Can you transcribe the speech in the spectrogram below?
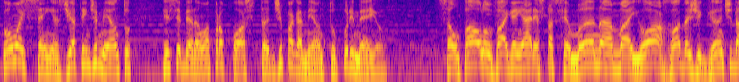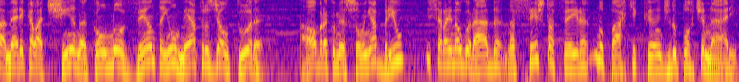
com as senhas de atendimento receberão a proposta de pagamento por e-mail. São Paulo vai ganhar esta semana a maior roda gigante da América Latina, com 91 metros de altura. A obra começou em abril e será inaugurada na sexta-feira no Parque Cândido Portinari.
